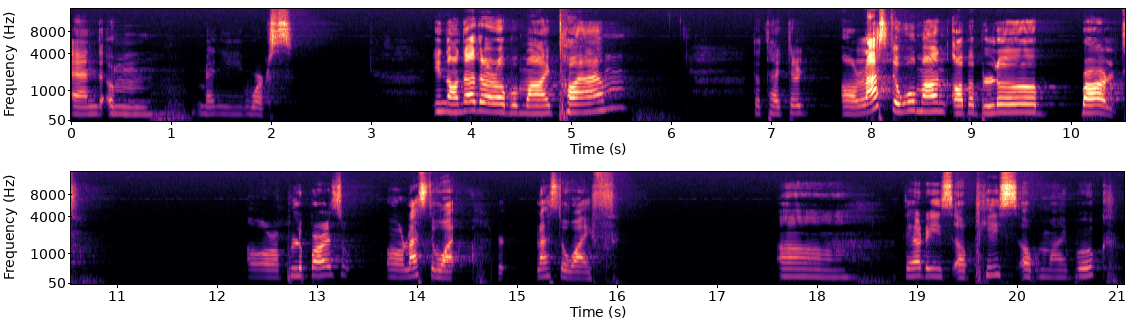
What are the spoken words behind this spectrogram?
and um, many works. In another of my poem, the title, uh, Last Woman of a Blue Bird, or Bluebird's or Last, wi- last Wife. Uh, there is a piece of my book.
